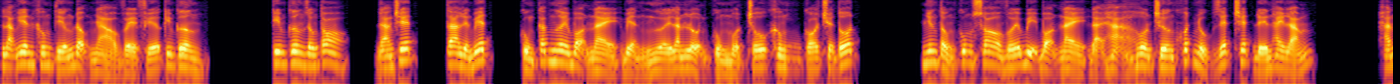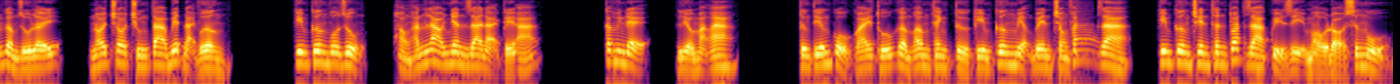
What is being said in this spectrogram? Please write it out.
lặng yên không tiếng động nhào về phía kim cương. Kim cương giống to, đáng chết, ta liền biết, cùng các ngươi bọn này biển người lăn lộn cùng một chỗ không có chuyện tốt. Nhưng tổng cung so với bị bọn này đại hạ hôn trương khuất nhục giết chết đến hay lắm. Hắn gầm rú lấy, nói cho chúng ta biết đại vương. Kim cương vô dụng, hỏng hắn lao nhân ra đại kế á. Các huynh đệ, liều mạng A. Từng tiếng cổ quái thú gầm âm thanh từ kim cương miệng bên trong phát ra, kim cương trên thân toát ra quỷ dị màu đỏ sương mù,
